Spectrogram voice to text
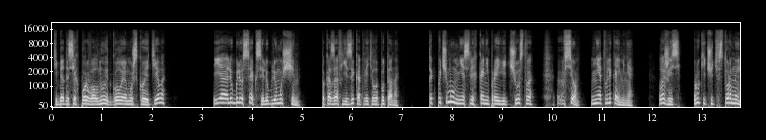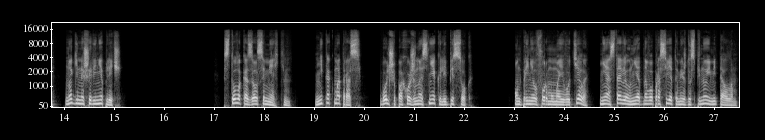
«Тебя до сих пор волнует голое мужское тело?» «Я люблю секс и люблю мужчин», — показав язык, ответила Путана. «Так почему мне слегка не проявить чувства? Все, не отвлекай меня. Ложись, руки чуть в стороны, ноги на ширине плеч». Стол оказался мягким. Не как матрас, больше похоже на снег или песок. Он принял форму моего тела, не оставил ни одного просвета между спиной и металлом.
